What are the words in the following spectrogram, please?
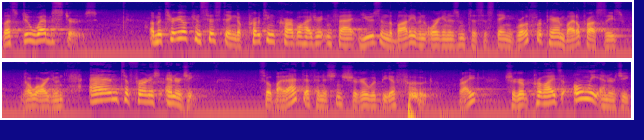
Let's do Webster's. A material consisting of protein, carbohydrate, and fat used in the body of an organism to sustain growth, repair, and vital processes, no argument, and to furnish energy. So, by that definition, sugar would be a food, right? Sugar provides only energy.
